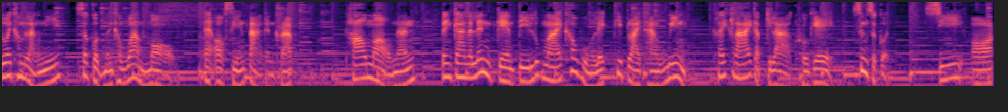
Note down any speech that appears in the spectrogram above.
โดยคำหลังนี้สะกดเหมือนคำว่า mall แต่ออกเสียงต่างกันครับ Pall Mall นั้นเป็นการละเล่นเกมตีลูกไม้เข้าห่วงเล็กที่ปลายทางวิ่ง คล้ายๆกับกีฬาโครเกซึ่งสะกด C R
